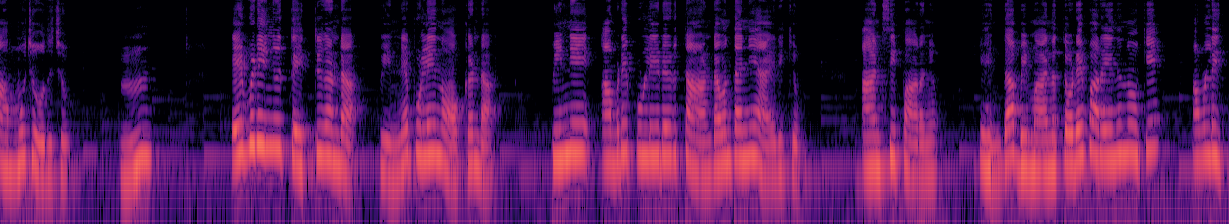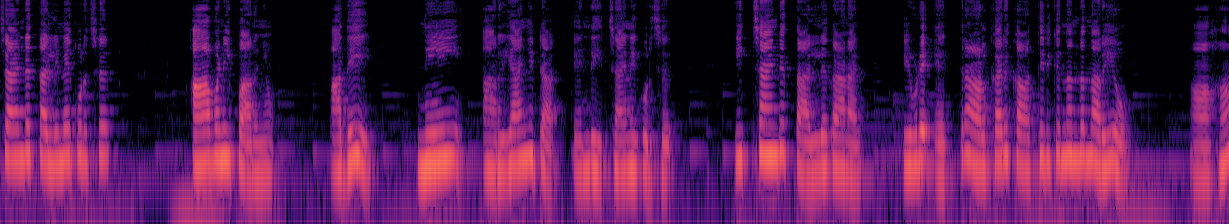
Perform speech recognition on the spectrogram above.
അമ്മു ചോദിച്ചു. എവിടെയെങ്കിലും തെറ്റ് കണ്ട പിന്നെ പുള്ളിയെ നോക്കണ്ട. പിന്നെ അവിടെ പുള്ളിയുടെ ഒരു താണ്ഡവം തന്നെ ആയിരിക്കും ആൻസി പറഞ്ഞു എന്താ അഭിമാനത്തോടെ പറയുന്നു നോക്കി? അവൾ ഇച്ചായന്റെ തല്ലിനെ കുറിച്ച്. ആവണി പറഞ്ഞു അതെ നീ അറിയാഞ്ഞിട്ടാ എന്റെ ഇച്ചായനെക്കുറിച്ച് ഇച്ചായന്റെ തല്ല് കാണാൻ ഇവിടെ എത്ര ആൾക്കാർ കാത്തിരിക്കുന്നുണ്ടെന്നറിയോ? ആഹാ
